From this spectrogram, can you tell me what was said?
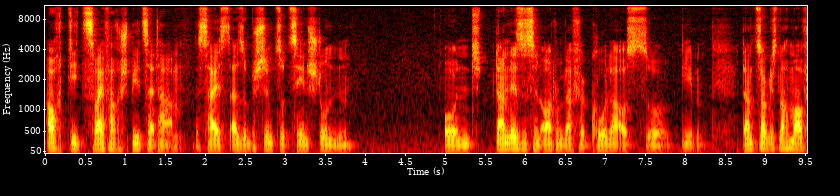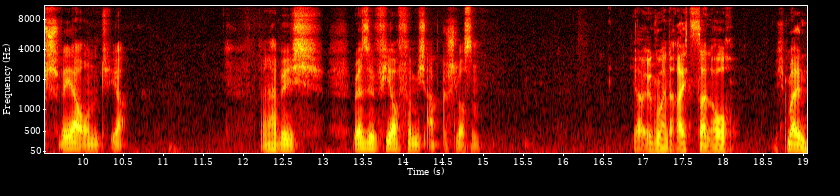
auch die zweifache Spielzeit haben. Das heißt also bestimmt so 10 Stunden. Und dann ist es in Ordnung, dafür Kohle auszugeben. Dann zocke ich es nochmal auf schwer und ja. Dann habe ich Resident 4 auch für mich abgeschlossen. Ja, irgendwann reicht es dann auch. Ich meine,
